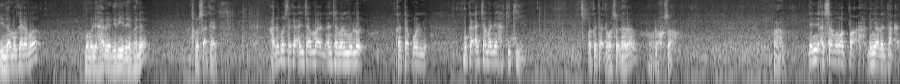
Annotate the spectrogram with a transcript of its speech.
Dinamakan apa? Memelihara diri daripada Kerosakan. Ada pun setakat ancaman Ancaman mulut Ataupun Bukan ancaman yang hakiki. Maka tak termasuk dalam Rukhsah Dan ini asam wa ta'ah Dengar dan taat.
